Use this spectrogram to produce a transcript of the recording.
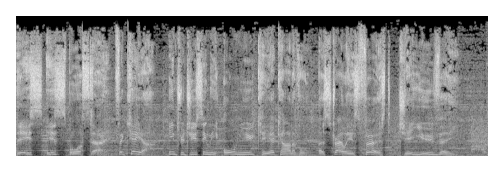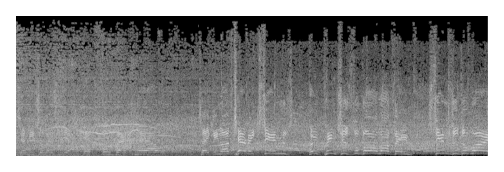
This is Sports Day for Kia, introducing the all new Kia Carnival, Australia's first GUV. Fullback now, taking on Tariq Sims, who pinches the ball off him. Sims is away.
